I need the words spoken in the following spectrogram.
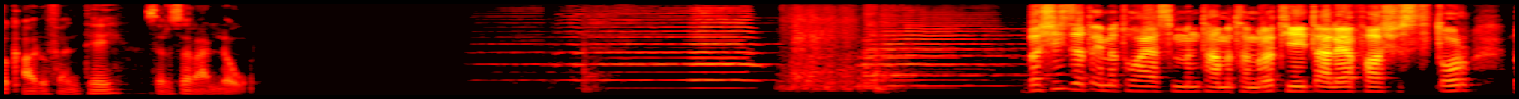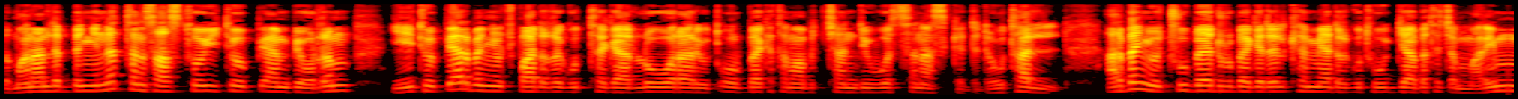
ፍቃዱ ፈንቴ ዝርዝር አለው። በ1928 ዓ ም የኢጣሊያ ፋሽስት ጦር በማናለብኝነት ተነሳስቶ ኢትዮጵያን ቢወርም የኢትዮጵያ አርበኞች ባደረጉት ተጋድሎ ወራሪው ጦር በከተማ ብቻ እንዲወሰን አስገድደውታል። አርበኞቹ በዱር በገደል ከሚያደርጉት ውጊያ በተጨማሪም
